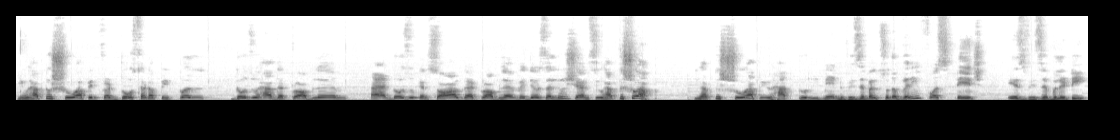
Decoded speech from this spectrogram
You have to show up in front those set of people, those who have that problem, and those who can solve that problem with your solutions. You have to show up. You have to show up. You have to remain visible. So the very first stage is visibility.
